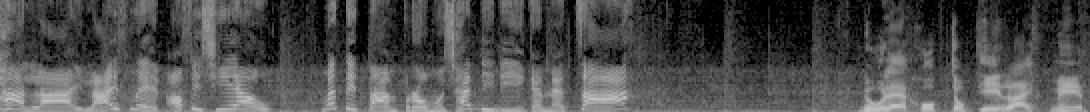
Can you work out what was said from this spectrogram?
ผ่านไลน์ Life Made Official มาติดตามโปรโมชั่นดีๆ กันนะจ๊ะ ดูแลครบจบที่ Life Made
